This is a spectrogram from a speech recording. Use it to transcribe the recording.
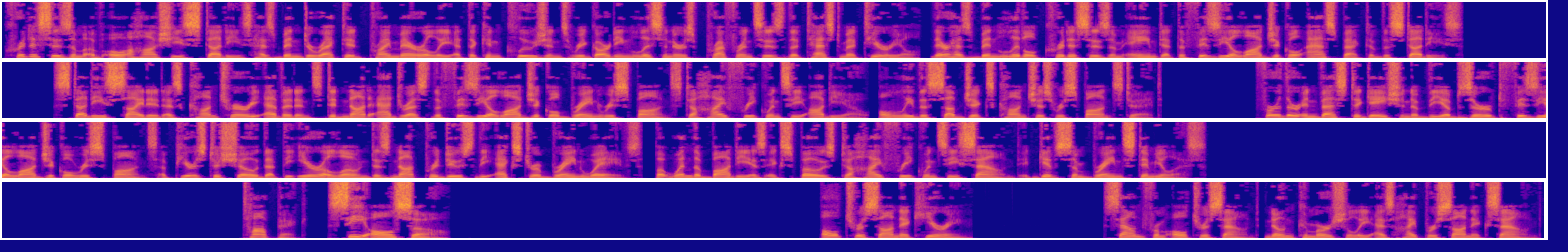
Criticism of Ohashi's studies has been directed primarily at the conclusions regarding listeners' preferences the test material, there has been little criticism aimed at the physiological aspect of the studies. Studies cited as contrary evidence did not address the physiological brain response to high-frequency audio, only the subject's conscious response to it. Further investigation of the observed physiological response appears to show that the ear alone does not produce the extra brain waves, but when the body is exposed to high-frequency sound it gives some brain stimulus. Topic. See also Ultrasonic hearing Sound from ultrasound known commercially as hypersonic sound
